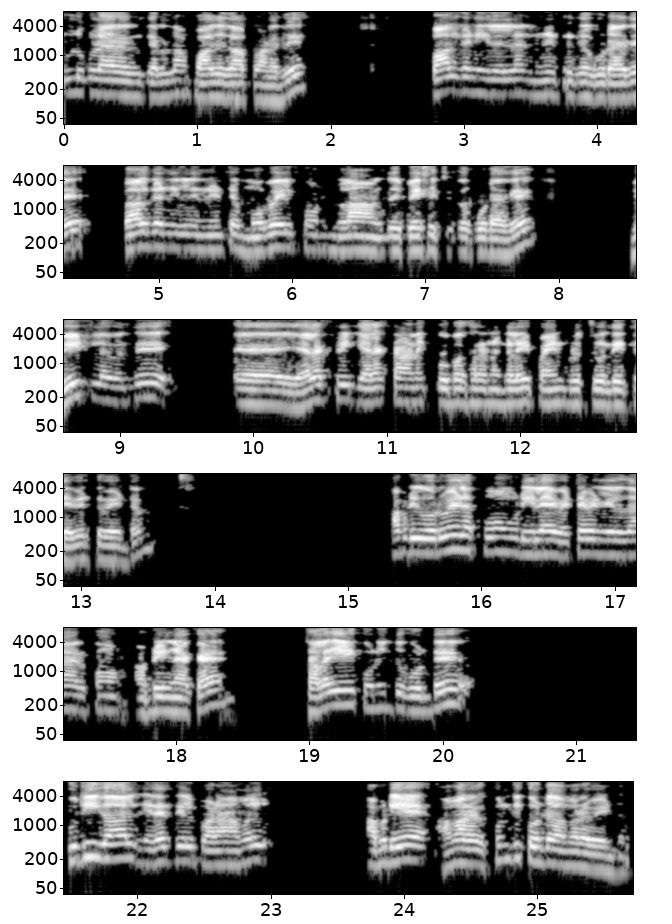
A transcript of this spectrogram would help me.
உள்ளுக்குள்ளார இருக்கிறது தான் பாதுகாப்பானது. பால்கனியில எல்லாம் நின்றுட்டு இருக்க கூடாது. பால்கனியில நின்றுட்டு மொபைல் போன் எல்லாம் வந்து பேசிட்டு இருக்க கூடாது. வீட்டுல வந்து எலக்ட்ரிக் எலக்ட்ரானிக் உபகரணங்களை பயன்படுத்துவதை தவிர்க்க வேண்டும். அப்படி ஒருவேளை போக முடியல வெட்ட வெளியில தான் இருக்கும் அப்படின்னாக்க தலையை குனிந்து கொண்டு குதிகால் நிலத்தில் படாமல் அப்படியே அமர குந்தி கொண்டு அமர வேண்டும்.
